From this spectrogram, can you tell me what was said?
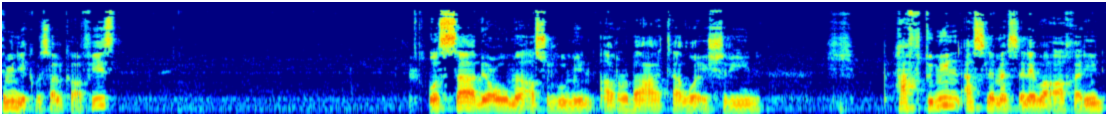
همین یک مثال کافی است. والسابع ما أصله من أربعة وعشرين هفتمین اصل مسئله و آخرین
